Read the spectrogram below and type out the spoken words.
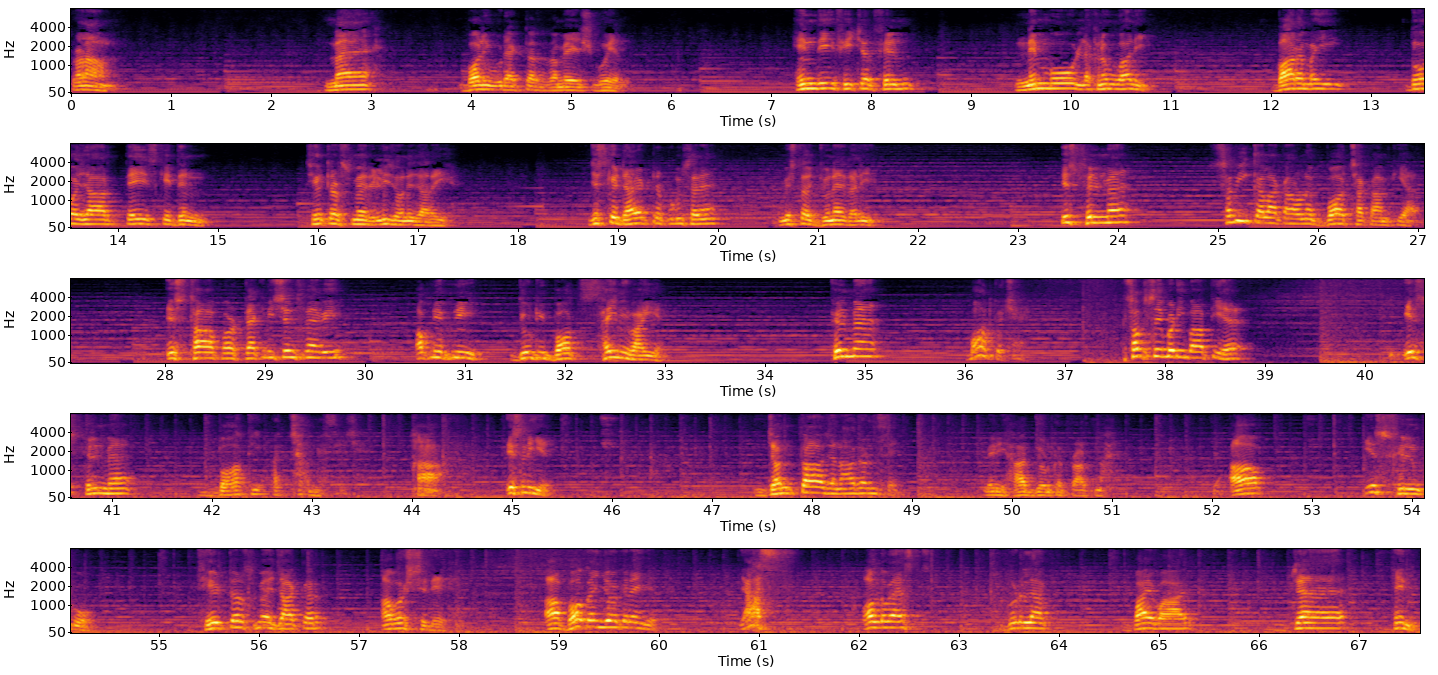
प्रणाम। मैं Bollywood actor Ramesh Goyal. Hindi feature film Nimbo Lucknow वाली 12 मई 2023 के दिन थिएटर्स में रिलीज़ होने जा रही है, जिसके डायरेक्टर प्रोड्यूसर हैं मिस्टर जुनेद अली। इस फ़िल्म में सभी कलाकारों ने बहुत अच्छा काम किया। स्टाफ और टेक्नीशियंस ने भी अपनी अपनी ड्यूटी बहुत सही निभाई है। फ़िल्म में बहुत कुछ है। सबसे बड़ी बात यह है कि इस फ़िल्म में बहुत ही अच्छा मैसेज है। हाँ इसलिए जनता जनार्दन से मेरी हाथ जोड़कर प्रार्थना है कि आप इस फ़िल्म को थिएटर्स में जाकर अवश्य देखें आप बहुत एंजॉय करेंगे। Yes all the best good luck bye bye जय हिंद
